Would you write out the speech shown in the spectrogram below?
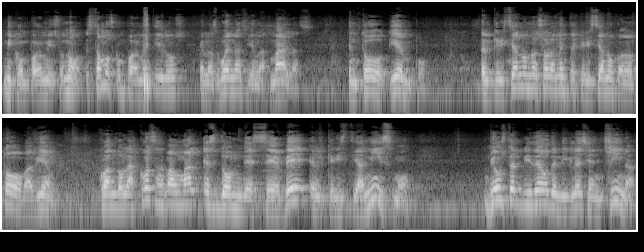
mi compromiso. No, estamos comprometidos en las buenas y en las malas, en todo tiempo. El cristiano no es solamente cristiano cuando todo va bien. Cuando las cosas van mal es donde se ve el cristianismo. ¿Vio usted el video de la iglesia en China?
